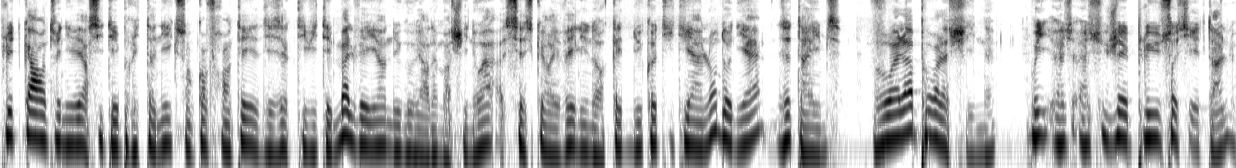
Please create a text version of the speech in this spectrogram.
plus de 40 universités britanniques sont confrontées à des activités malveillantes du gouvernement chinois. C'est ce que révèle une enquête du quotidien londonien The Times. Voilà pour la Chine. Oui, un, sujet plus sociétal.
